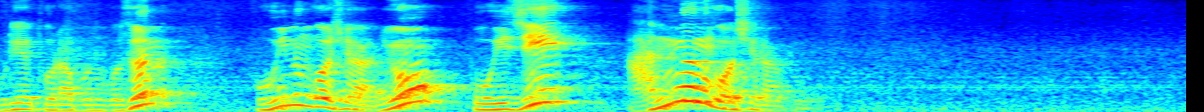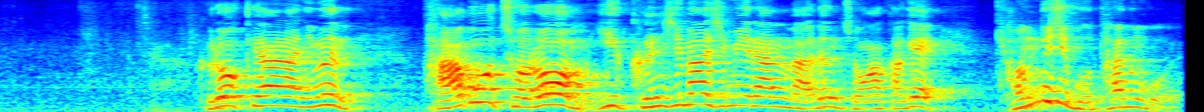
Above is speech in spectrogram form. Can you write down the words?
우리의 돌아보는 것은 보이는 것이 아니요 보이지 않는 것이라고. 자, 그렇게 하나님은 바보처럼 이 근심하심이라는 말은 정확하게 견디지 못하는 거예요.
